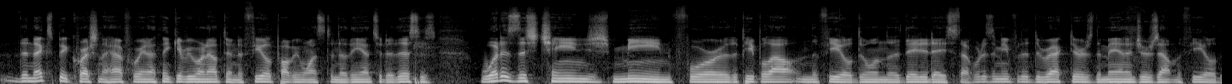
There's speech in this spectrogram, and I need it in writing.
the next big question I have for you, and I think everyone out there in the field probably wants to know the answer to this, is what does this change mean for the people out in the field doing the day to day stuff? What does it mean for the directors, the managers out in the field?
